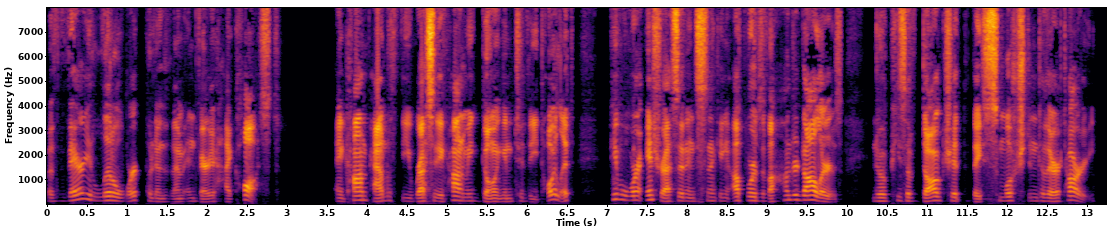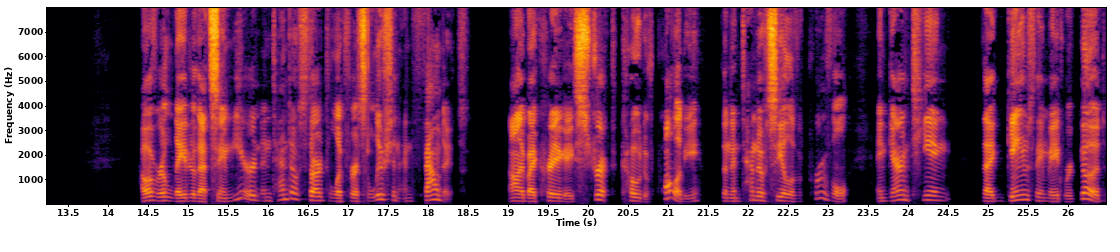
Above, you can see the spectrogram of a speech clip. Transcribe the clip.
with very little work put into them and very high cost. And compound with the rest of the economy going into the toilet, people weren't interested in sinking upwards of $100 into a piece of dog shit that they smushed into their Atari. However, later that same year, Nintendo started to look for a solution and found it. Not only by creating a strict code of quality, the Nintendo seal of approval, and guaranteeing that games they made were good,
